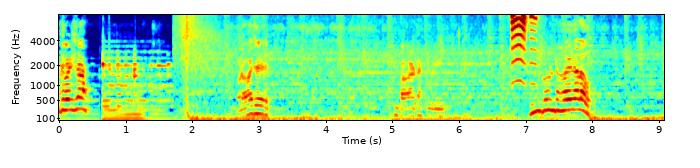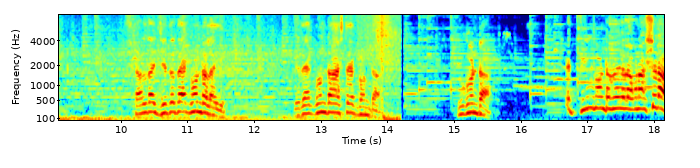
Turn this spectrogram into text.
চলতে পারিস না? বাজে বারোটা কুড়ি। তিন ঘণ্টা হয়ে গেল। যেতে তো এক ঘণ্টা লাগে। যেতে এক ঘণ্টা, আসতে এক ঘণ্টা। দু ঘণ্টা। এ, তিন ঘণ্টা হয়ে গেল, এখন আসছে না।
